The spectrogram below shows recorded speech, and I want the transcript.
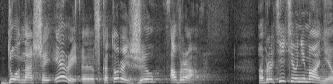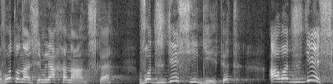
до нашей эры, э, в которой жил Авраам. Обратите внимание, вот у нас земля хананская, вот здесь Египет, а вот здесь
